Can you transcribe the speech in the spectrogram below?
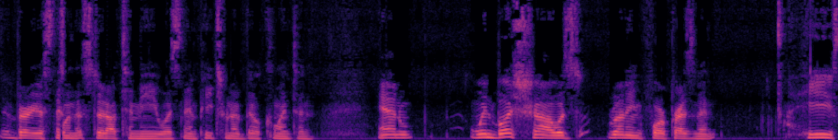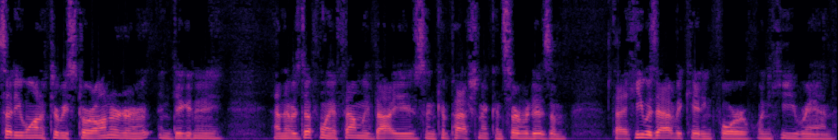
various things. One that stood out to me was the impeachment of Bill Clinton. And when Bush uh, was running for president, he said he wanted to restore honor and dignity, and there was definitely a family values and compassionate conservatism that he was advocating for when he ran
